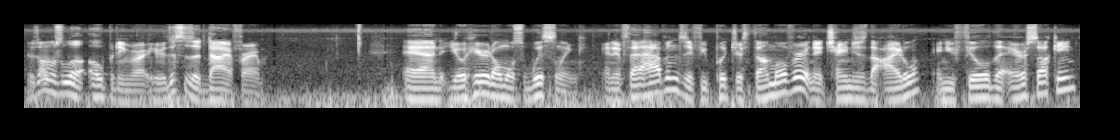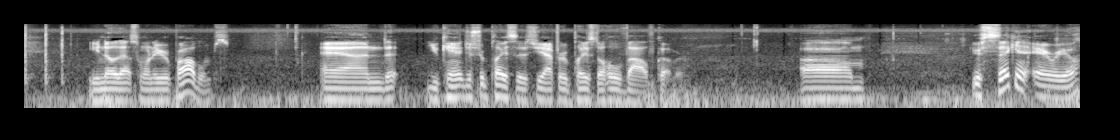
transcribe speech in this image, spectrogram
there's almost a little opening right here. This is a diaphragm. And you'll hear it almost whistling. And if that happens if you put your thumb over it and it changes the idle and you feel the air sucking you know that's one of your problems. And you can't just replace this. You have to replace the whole valve cover. Um, your second area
